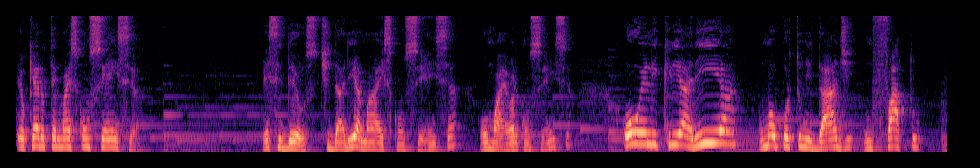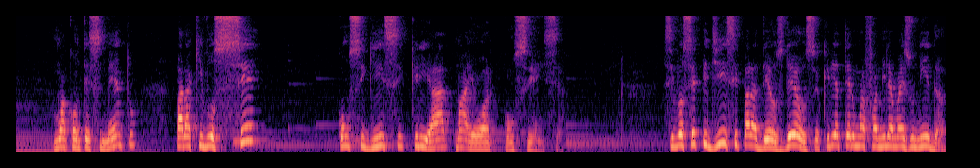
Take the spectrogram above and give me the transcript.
eu quero ter mais consciência. Esse Deus te daria mais consciência ou maior consciência? Ou ele criaria uma oportunidade, um fato, um acontecimento para que você conseguisse criar maior consciência. Se você pedisse para Deus, Deus, eu queria ter uma família mais unida.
